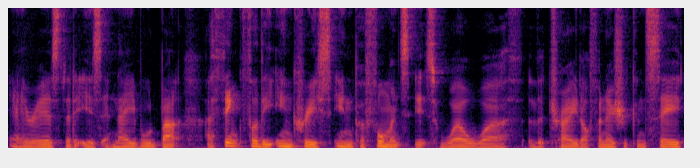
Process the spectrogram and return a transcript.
areas that it is enabled, but I think for the increase in performance, it's well worth the trade off. And as you can see,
